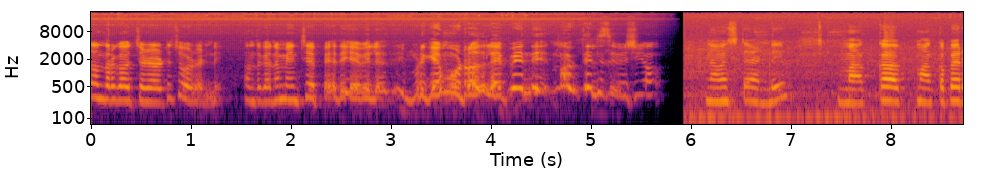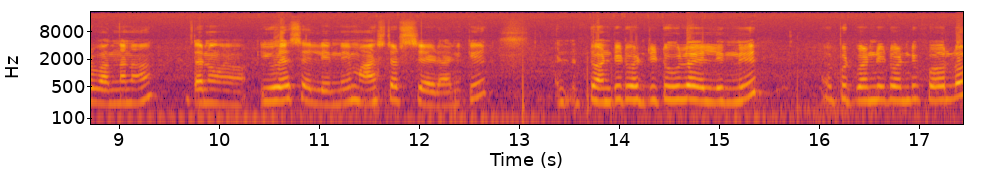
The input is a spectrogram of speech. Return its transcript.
తొందరగా వచ్చేటట్టు చూడండి. అందుకని మేము చెప్పేది ఏమీ లేదు. ఇప్పటికే మూడు రోజులు అయిపోయింది. మాకు తెలిసి విషయం. నమస్తే అండి. మా అక్క మా అక్క పేరు వందన. తను యుఎస్ వెళ్ళింది మాస్టర్స్ చేయడానికి. ట్వంటీ ట్వంటీ టూలో వెళ్ళింది. ఇప్పుడు ట్వంటీ ట్వంటీ ఫోర్లో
